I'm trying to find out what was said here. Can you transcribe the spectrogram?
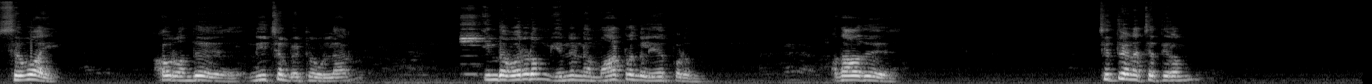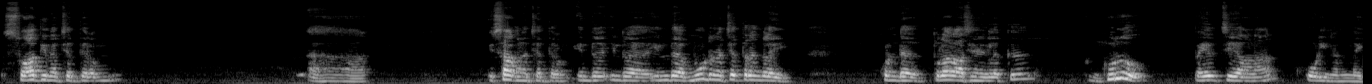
செவ்வாய் அவர் வந்து நீச்சம் பெற்று உள்ளார். இந்த வருடம் என்னென்ன மாற்றங்கள் ஏற்படும்? அதாவது சித்திரை நட்சத்திரம் சுவாதி நட்சத்திரம் விசாக நட்சத்திரம். இந்த இந்த இந்த மூன்று நட்சத்திரங்களை கொண்ட துளாராசினியர்களுக்கு குரு பயிற்சியானால் கோடி நன்மை.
